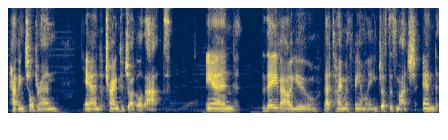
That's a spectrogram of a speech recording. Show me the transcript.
having children, and trying to juggle that. And they value that time with family just as much. And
